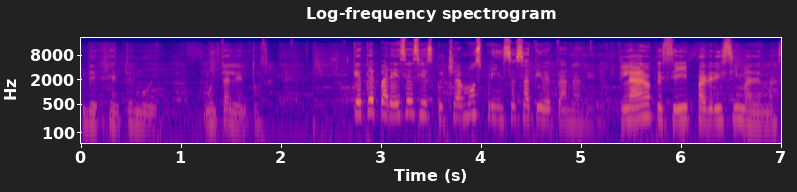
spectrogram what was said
de gente muy, muy talentosa. ¿Qué te parece si escuchamos Princesa Tibetana, Adriana? Claro que sí, padrísima además.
